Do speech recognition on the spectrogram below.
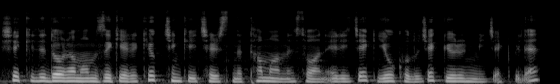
Şekilli doğramamıza gerek yok. Çünkü içerisinde tamamen soğan eriyecek, yok olacak, görünmeyecek bile.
